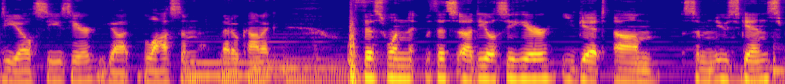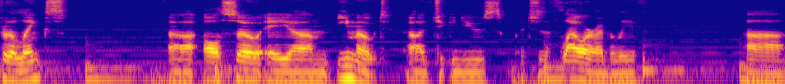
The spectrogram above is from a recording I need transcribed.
DLCs here, you got Blossom, Meadow Comic. With this one, with this uh, DLC here, you get um, some new skins for the Lynx. Uh, also a um, emote uh, that you can use, which is a flower, I believe. Uh,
